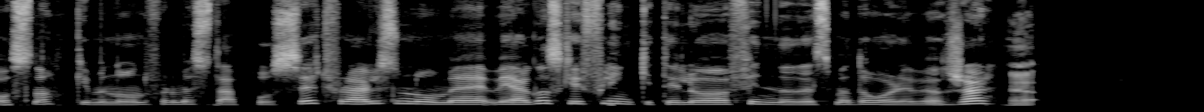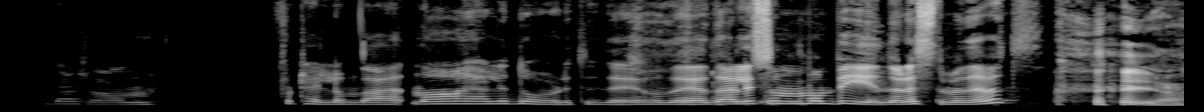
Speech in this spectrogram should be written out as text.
og snakke med noen for det meste er positivt. For det er liksom noe med Vi er ganske flinke til å finne det som er dårlig ved oss sjøl. Ja. Det er sånn Fortell om deg. Nei, jeg er litt dårlig til det og det. Det er liksom, Man begynner nesten med det, vet du. ja.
